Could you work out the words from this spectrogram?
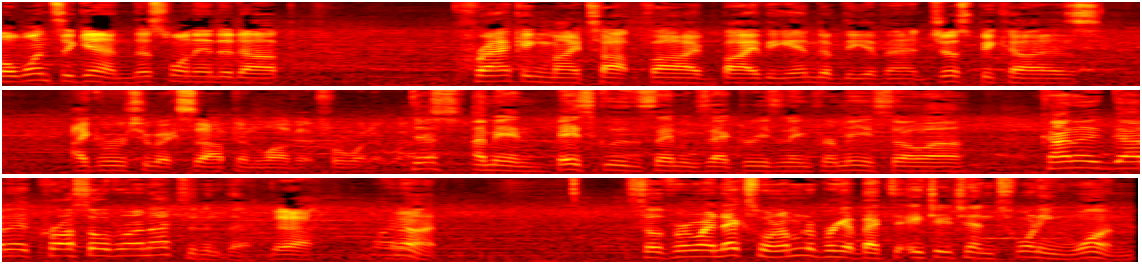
But once again, this one ended up cracking my top five by the end of the event, just because I grew to accept and love it for what it was. Yeah, I mean, basically the same exact reasoning for me. So, uh, kind of got a crossover on accident there. Yeah. Why Yeah. not? So for my next one, I'm going to bring it back to HHN 21,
